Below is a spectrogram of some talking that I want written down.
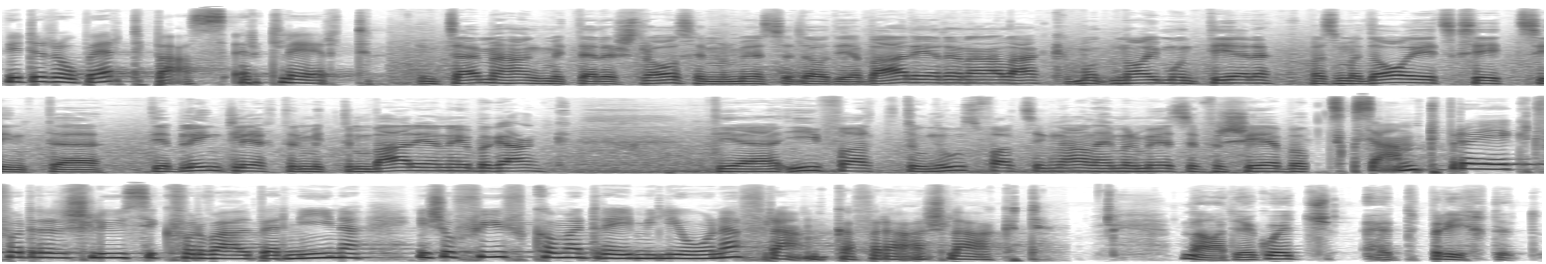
wie der Robert Bass erklärt. Im Zusammenhang mit dieser Straße müssen wir die Barrierenanlage neu montieren. Was man hier jetzt sieht, sind äh, die Blinklichter mit dem Barrierenübergang. Die Einfahrt- und Ausfahrtssignale haben wir müssen verschieben. Das Gesamtprojekt der Erschliessung vor Val Bernina ist auf 5,3 Millionen Franken veranschlagt. Nadia Guetsch hat berichtet.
